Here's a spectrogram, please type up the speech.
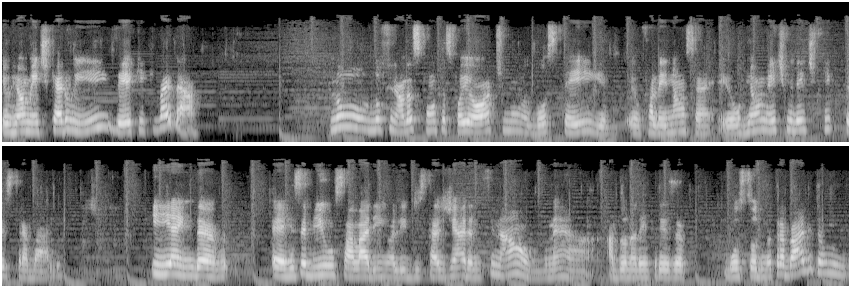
eu realmente quero ir e ver o que, que vai dar. No, no final das contas, foi ótimo, eu gostei, eu falei, nossa, eu realmente me identifico com esse trabalho. E ainda é, recebi um salarinho ali de estagiária no final, né, a, a dona da empresa gostou do meu trabalho, então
